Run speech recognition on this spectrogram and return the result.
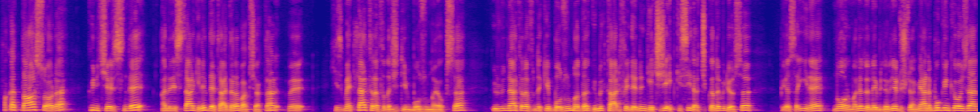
Fakat daha sonra gün içerisinde analistler gelip detaylara bakacaklar ve hizmetler tarafında ciddi bir bozulma yoksa ürünler tarafındaki bozulma da gümrük tarifelerinin geçici etkisiyle açıklanabiliyorsa piyasa yine normale dönebilir diye düşünüyorum. Yani bugünkü o yüzden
